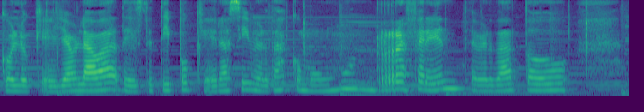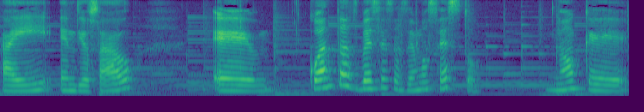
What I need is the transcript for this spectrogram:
con lo que ella hablaba de este tipo que era así, ¿verdad? Como un referente, ¿verdad? Todo ahí endiosado. Eh, ¿Cuántas veces hacemos esto? ¿No? Que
